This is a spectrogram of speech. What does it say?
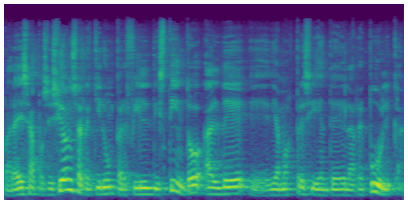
para esa posición se requiere un perfil distinto al de, eh, digamos, presidente de la República.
